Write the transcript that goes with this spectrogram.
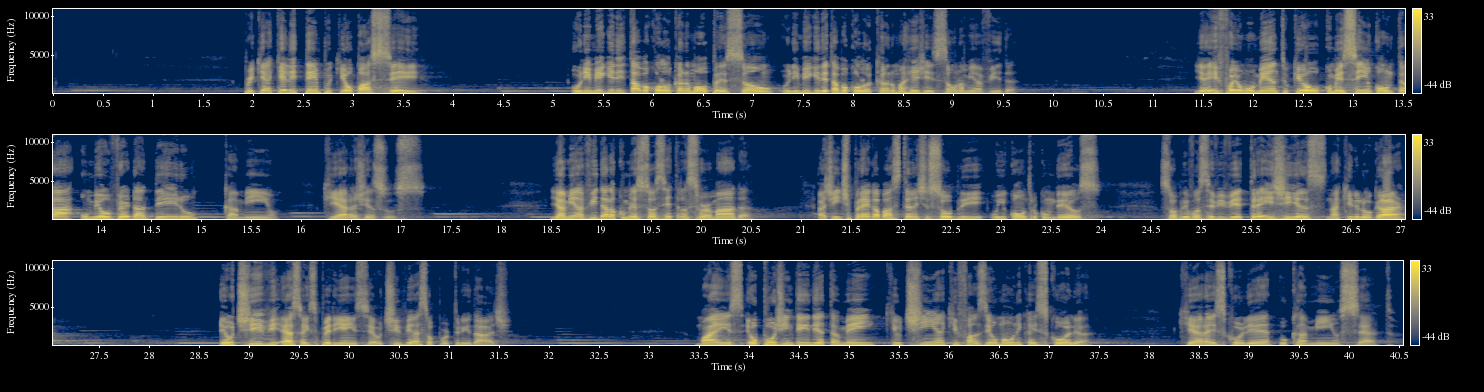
Porque aquele tempo que eu passei, o inimigo ele estava colocando uma opressão, o inimigo ele estava colocando uma rejeição na minha vida. E aí foi o momento que eu comecei a encontrar o meu verdadeiro caminho, que era Jesus. E a minha vida ela começou a ser transformada. A gente prega bastante sobre o encontro com Deus, sobre você viver três dias naquele lugar. Eu tive essa experiência, eu tive essa oportunidade. Mas eu pude entender também que eu tinha que fazer uma única escolha, que era escolher o caminho certo.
